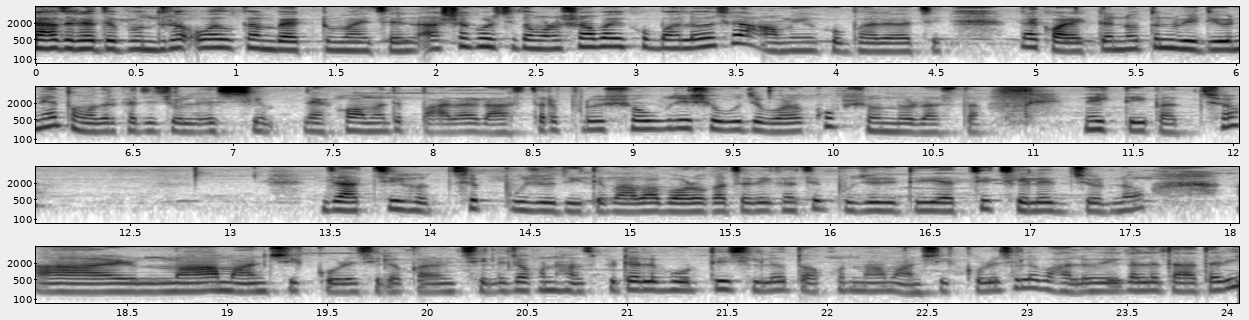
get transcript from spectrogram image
রাধে রাধে বন্ধুরা welcome back to my channel আশা করছি তোমরা সবাই খুব ভালো আছে, আমিও খুব ভালো আছি। দেখো, আরেকটা নতুন ভিডিও নিয়ে তোমাদের কাছে চলে এসেছি। দেখো, আমাদের পাড়ার রাস্তাটা পুরো সবুজে সবুজে বড় খুব সুন্দর রাস্তা। দেখতেই পাচ্ছ? যাচ্ছি হচ্ছে পুজো দিতে। বাবা বড় কাছারির কাছে পুজো দিতে যাচ্ছি ছেলের জন্য। আর মা মানসিক করেছিল, কারণ ছেলে যখন হসপিটালে ভর্তি ছিল তখন মা মানসিক করেছিল, ভালো হয়ে গেলে তাড়াতাড়ি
